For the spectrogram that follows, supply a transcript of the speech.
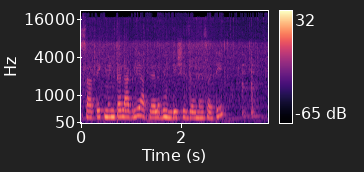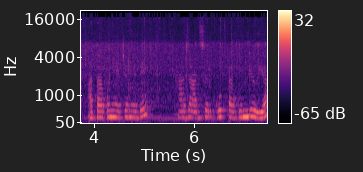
सात एक मिनटं लागली आपल्याला भेंडी शिजवण्यासाठी. आता आपण याच्यामध्ये हा जाडसर कूट टाकून घेऊया.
